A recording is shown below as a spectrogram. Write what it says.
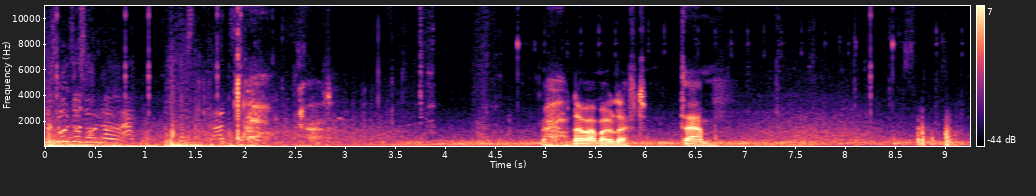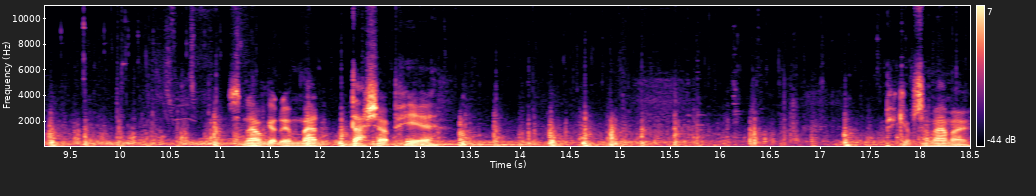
Das ist unser Soldat! Oh, no ammo left. Damn. So now I've got to do a mad dash up here. Pick up some ammo.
